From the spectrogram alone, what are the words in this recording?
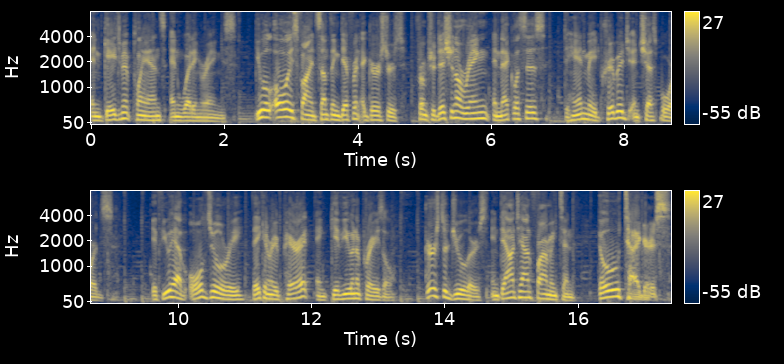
engagement plans, and wedding rings. You will always find something different at Gerster's, from traditional ring and necklaces to handmade cribbage and chessboards. If you have old jewelry, they can repair it and give you an appraisal. Gerster Jewelers in downtown Farmington. Go Tigers!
